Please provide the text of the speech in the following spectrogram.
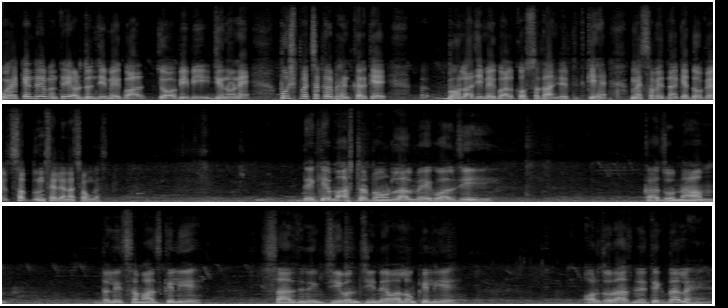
वो है केंद्रीय मंत्री अर्जुन जी मेघवाल, जो अभी भी जिन्होंने पुष्प चक्र भेंट करके मोहनलाल जी मेघवाल को श्रद्धांजलि अर्पित की है। मैं संवेदना के दो शब्द उनसे लेना चाहूँगा देखिए मास्टर भंवरलाल मेघवाल जी का जो नाम दलित समाज के लिए सार्वजनिक जीवन जीने वालों के लिए और जो राजनीतिक दल हैं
